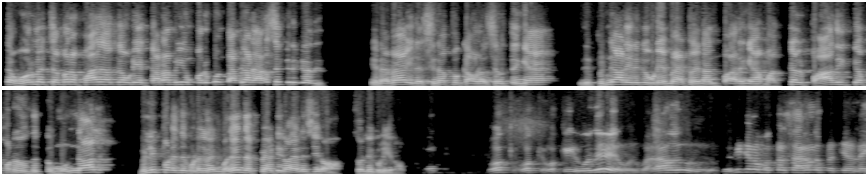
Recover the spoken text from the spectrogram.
இந்த ஒரு லட்சம் பேரை பாதுகாக்கக்கூடிய கடமையும் பொறுப்பும் தமிழ்நாடு அரசுக்கு இருக்கிறது. எனவே இதை சிறப்பு கவனம் செலுத்துங்க. இது பின்னாடி இருக்கக்கூடிய மேட்டர் என்னன்னு பாருங்க. மக்கள் பாதிக்கப்படுவதற்கு முன்னால் விழிப்படைந்து கொள்ளுங்கள் என்பதை இந்த பேட்டியில என்ன செய்யறோம்? சொல்லிக் கொள்கிறோம். Okay okay okay. இது வந்து ஒரு அதாவது ஒரு வெகுஜன மக்கள் சார்ந்த பிரச்சனை இல்லை.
